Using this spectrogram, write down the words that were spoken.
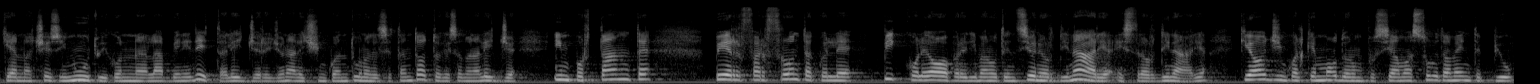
che hanno acceso i mutui con la benedetta legge regionale 51 del 78, che è stata una legge importante per far fronte a quelle piccole opere di manutenzione ordinaria e straordinaria che oggi in qualche modo non possiamo assolutamente più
